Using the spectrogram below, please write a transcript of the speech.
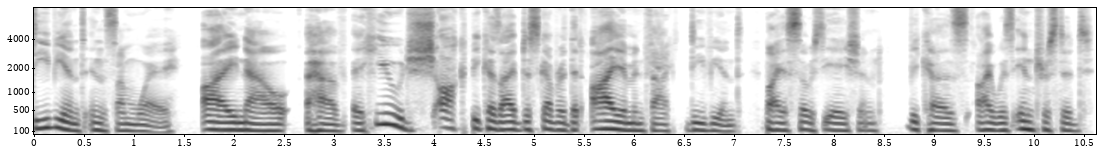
deviant in some way. I now have a huge shock because I've discovered that I am in fact deviant by association because I was interested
